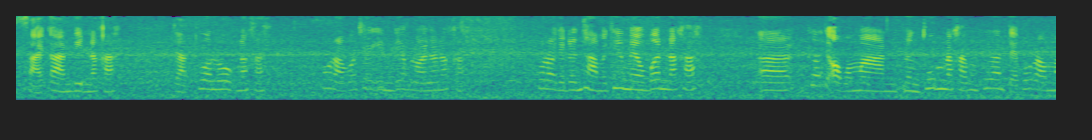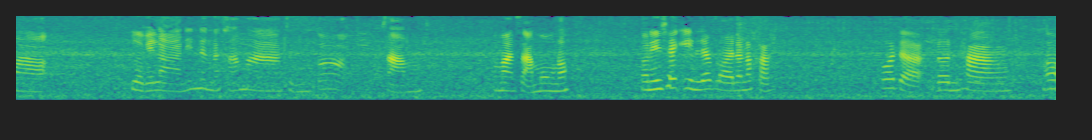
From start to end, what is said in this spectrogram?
ๆ สายการบินนะคะ จากทั่วโลกนะคะ พวกเราก็เช็คอินเรียบร้อยแล้วนะคะ พวกเราจะเดินทางไปที่เมลเบิร์นนะคะเครื่องจะออกประมาณหนึ่งทุ่มนะคะเพื่อนๆแต่พวกเรามาเผื่อเวลานิดนึงนะคะ มาถึงก็สามประมาณสามโมงเนาะตอนนี้เช็คอินเรียบร้อยแล้วนะคะ ก็จะเดินทางอ้อ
